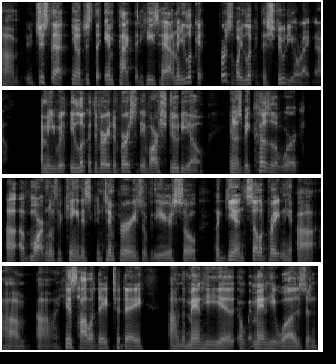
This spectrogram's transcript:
um, just that you know, just the impact that he's had. I mean, you look at first of all, you look at this studio right now. I mean, you, you look at the very diversity of our studio, and it's because of the work uh, of Martin Luther King and his contemporaries over the years. So again, celebrating uh, um, uh, his holiday today, uh, the man he is, man he was, and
